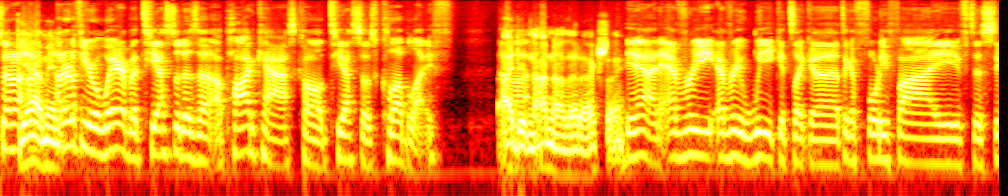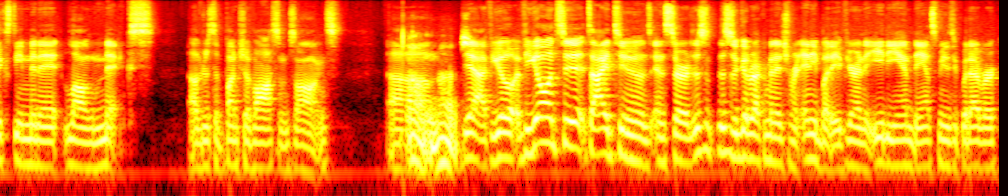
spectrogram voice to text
So I don't, Yeah, I, I mean- I don't know if you're aware, but Tiesto does a, a podcast called Tiesto's Club Life. I did not know that actually. Yeah, and every every week it's like a it's like a 45 to 60 minute long mix of just a bunch of awesome songs. Um, Oh, nice. Yeah, if you go if you go into to iTunes and search this is this is a good recommendation for anybody if you're into EDM, dance music, whatever.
